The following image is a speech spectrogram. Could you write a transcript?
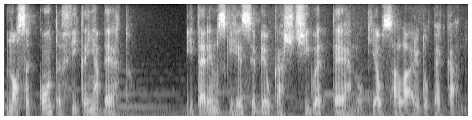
nossa conta fica em aberto e teremos que receber o castigo eterno que é o salário do pecado.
